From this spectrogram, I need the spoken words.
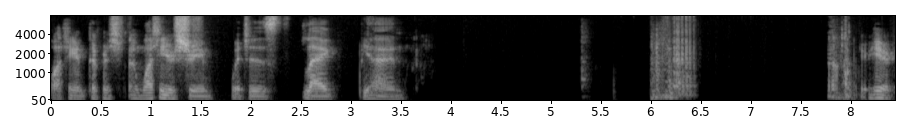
watching a different. sh- I'm watching your stream, which is lag behind. Oh, you're here.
